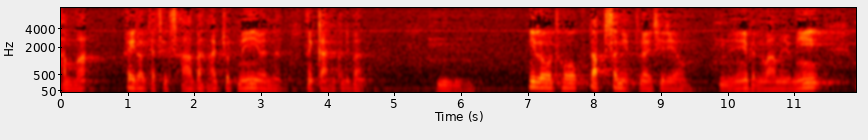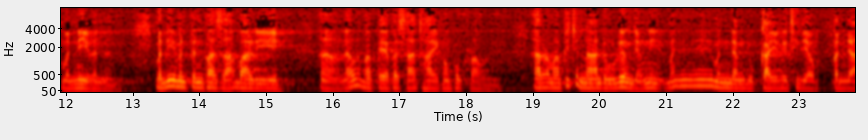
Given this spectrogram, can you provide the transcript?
ธรรมะ ให้เราจะศึกษาไปหาจุดนี้นะในการปฏิบัตินิโรโทกดับสนิทเลยทีเดียว นี่เป็นว่ามันอยู่นี้ มันนี่เป็นนั้นมันนี่มันเป็นภาษาบาลีอ่าแล้วเรามาแปลภาษาไทยของพวกเราเนี่ยเรามาพิจารณาดูเรื่องอย่างนี้ไม่มันยังอยู่ไกลเลยทีเดียวปัญญา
